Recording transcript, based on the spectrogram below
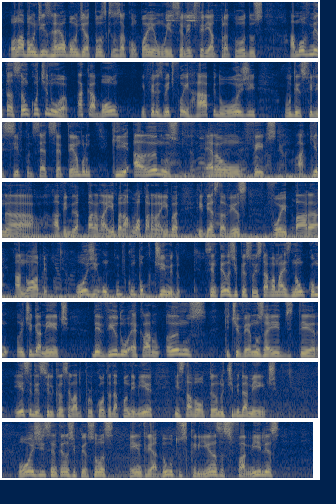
Olá, bom dia Israel, bom dia a todos que nos acompanham, um excelente feriado para todos. A movimentação continua, acabou, infelizmente foi rápido hoje, o desfile cívico de 7 de setembro, que há anos eram feitos aqui na Avenida Paranaíba, na Rua Paranaíba, e desta vez foi para a Nobre. Hoje, um público um pouco tímido. Centenas de pessoas estavam, mas não como antigamente, devido, é claro, anos que tivemos aí de ter esse desfile cancelado por conta da pandemia e está voltando timidamente. Hoje, centenas de pessoas, entre adultos, crianças, famílias,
